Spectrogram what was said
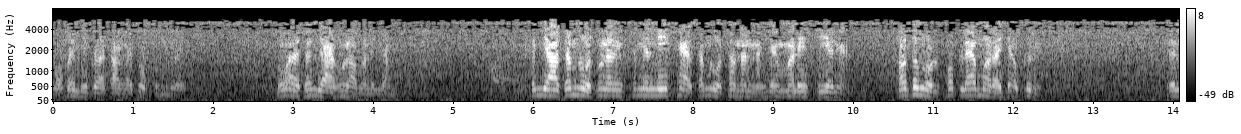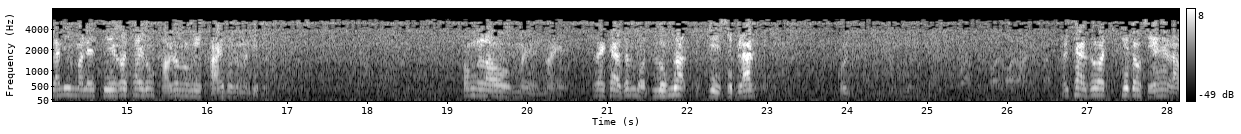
บอกไม่มีประการอะไรพวกคุณเลย เพราะว่าสัญญาของเรามันยำสัญญาสำรวจของเรามันมีแค่สำรวจเท่านั้นนะอย่างมาเลเซียเนี่ยเขาสำรวจพบแล้วเมื่อไรจะเอาขึ้นเวลานี้มาเลเซียเขาใช้ของเขาแล้วมันมีขายดูน้ำมันดิบของเราไม่ไม่ได้แค่สำรวจหลุมละกี่สิบล้าน ไม่ใช่คือว่าที่ต้องเสียให้เรา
